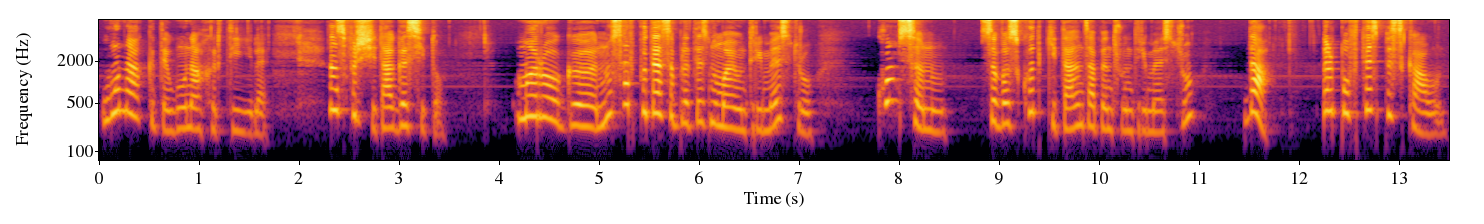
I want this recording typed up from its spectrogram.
una câte una hârtiile. În sfârșit a găsit-o. Mă rog, nu s-ar putea să plătesc numai un trimestru? Cum să nu? Să vă scot chitanța pentru un trimestru? Da, îl poftesc pe scaun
